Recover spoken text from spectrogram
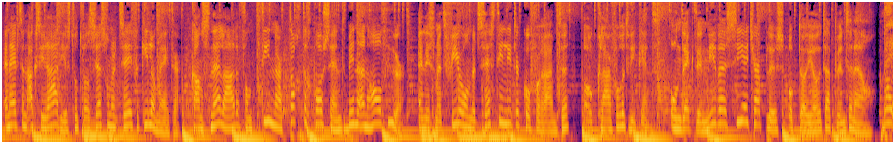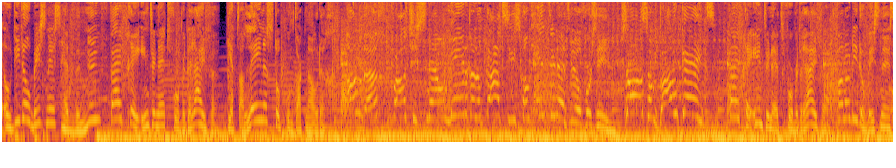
en heeft een actieradius tot wel 607 kilometer. Kan snel laden van 10 naar 80% binnen een half uur. En is met 416 liter kofferruimte ook klaar voor het weekend. Ontdek de nieuwe CHR Plus op toyota.nl. Bij Odido Business hebben we nu 5G-internet voor bedrijven. Je hebt alleen een stopcontact nodig. Handig voor als je snel meerdere locaties van internet wil voorzien. Zoals een bouwkate. 5G-internet voor bedrijven van Odido Business.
